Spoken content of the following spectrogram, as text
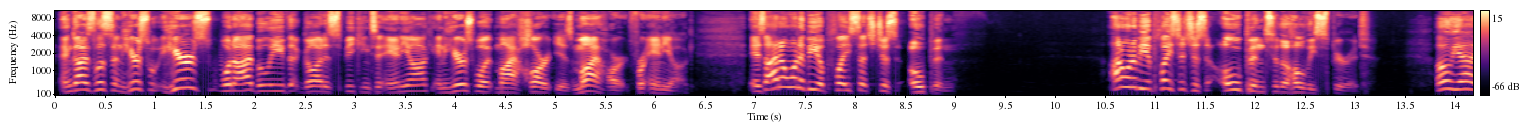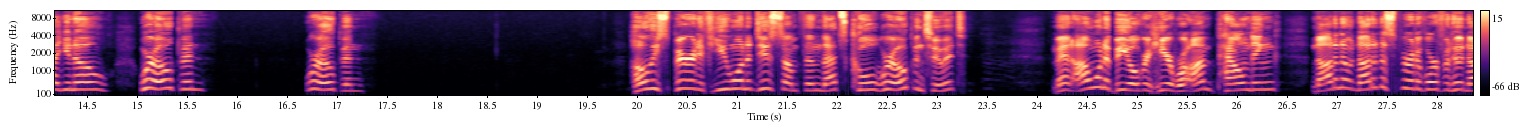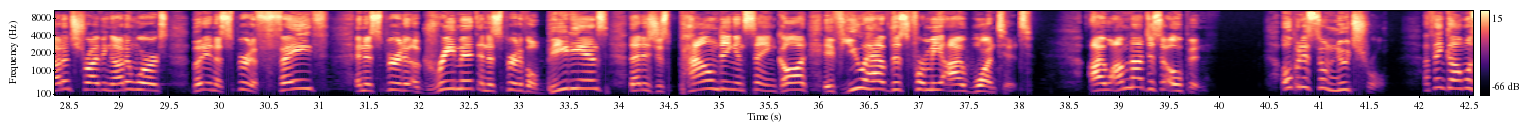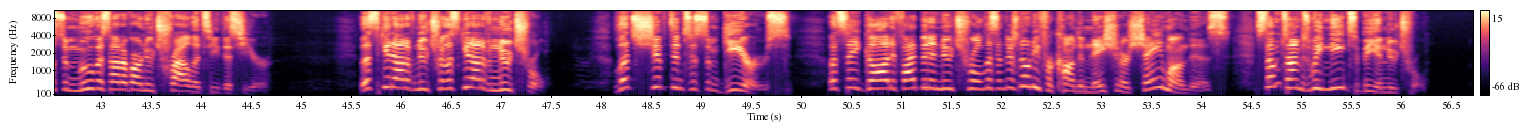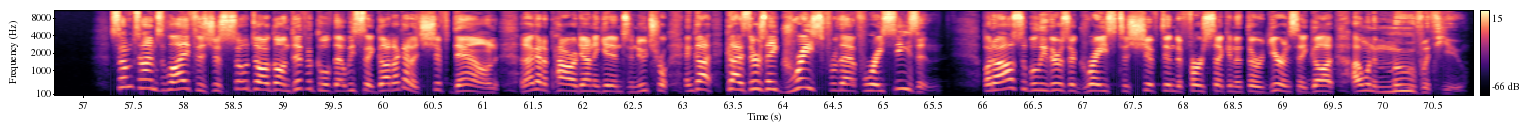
And guys, listen, here's, here's what I believe that God is speaking to Antioch, and here's what my heart is, my heart for Antioch, is I don't want to be a place that's just open. I don't want to be a place that's just open to the Holy Spirit. Oh, yeah, you know, we're open. We're open. Holy Spirit, if you want to do something, that's cool. We're open to it. Man, I want to be over here where I'm pounding not in, a, not in a spirit of orphanhood, not in striving, not in works, but in a spirit of faith, in a spirit of agreement, in a spirit of obedience that is just pounding and saying, God, if you have this for me, I want it. I, I'm not just open. Open is so neutral. I think God wants to move us out of our neutrality this year. Let's get out of neutral. Let's get out of neutral. Let's shift into some gears. Let's say, God, if I've been in neutral, listen, there's no need for condemnation or shame on this. Sometimes we need to be in neutral. Sometimes life is just so doggone difficult that we say, God, I got to shift down and I got to power down and get into neutral. And God, guys, there's a grace for that for a season. But I also believe there's a grace to shift into first, second, and third gear and say, God, I want to move with you.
